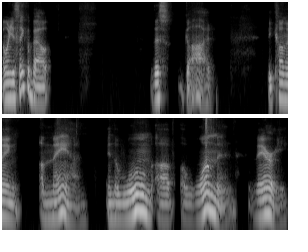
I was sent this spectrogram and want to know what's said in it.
And when you think about this God becoming a man in the womb of a woman, Mary,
